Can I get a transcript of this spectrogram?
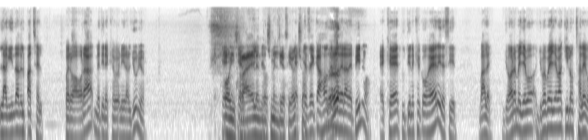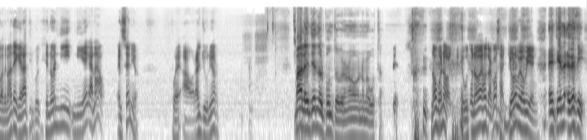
la guinda del pastel, pero ahora me tienes que venir al Junior? Es que- O es que- Israel en es- 2018. Es de cajón de madera de pino. Es que tú tienes que coger y decir, vale, yo ahora me llevo, yo me voy a llevar aquí los talegos, además de gratis, porque es que no es ni, ni he ganado el senior. Pues ahora el junior. Vale, entiendo el punto, pero no, no me gusta. No, bueno, si te gusta o no es otra cosa. Yo lo veo bien. Entiende, es decir,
